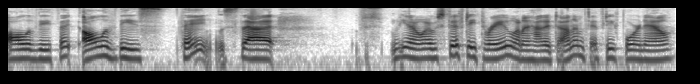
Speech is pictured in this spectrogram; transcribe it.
all of the th- all of these things that, you know, I was 53 when I had it done. I'm 54 now.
